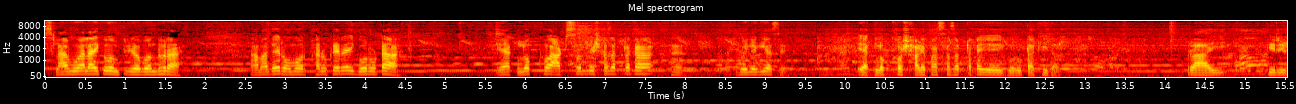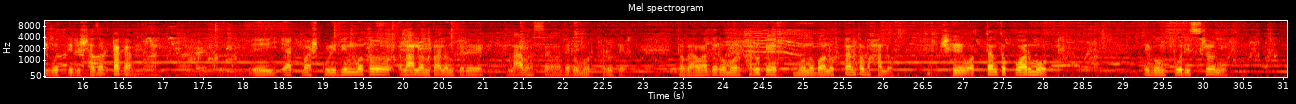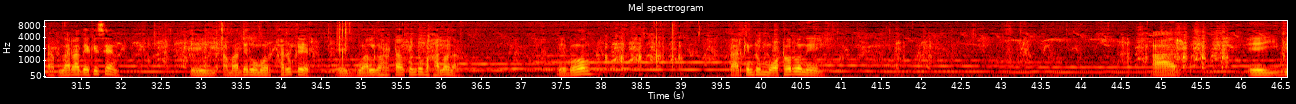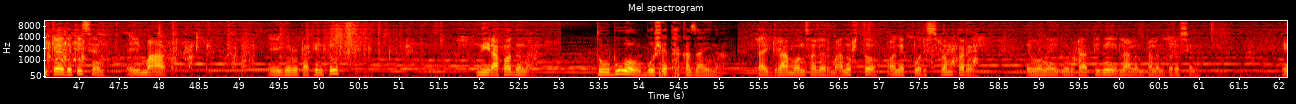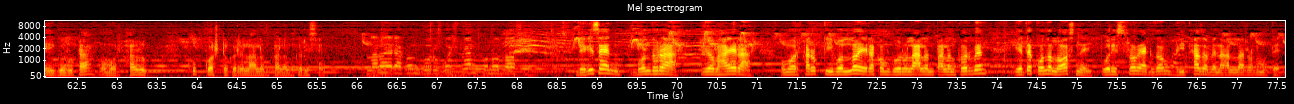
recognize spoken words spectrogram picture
আসসালামু আলাইকুম, প্রিয় বন্ধুরা। আমাদের ওমর ফারুকের এই গরুটা এক লক্ষ আটচল্লিশ হাজার টাকা হ্যাঁ বইলে গিয়েছে। এক লক্ষ সাড়ে পাঁচ হাজার টাকায় এই গরুটা কিনা। প্রায় তিরিশ বত্রিশ হাজার টাকা। এই এক মাস কুড়ি দিন মতো লালন পালন করে লাভ হচ্ছে আমাদের ওমর ফারুকের। তবে আমাদের ওমর ফারুকের মনোবল অত্যন্ত ভালো। সে অত্যন্ত কর্মঠ। এবং পরিশ্রমী। আপনারা দেখেছেন, এই আমাদের ওমর ফারুকের এই গোয়াল ঘরটাও কিন্তু ভালো না। এবং তার কিন্তু মোটরও নেই। আর এই দিকে দেখেছেন, এই মাঠ, এই গরুটা কিন্তু নিরাপদ না। তবুও বসে থাকা যায় না। তাই গ্রাম অঞ্চলের মানুষ তো অনেক পরিশ্রম করেন। এবং এই গরুটা তিনি লালন পালন করেছেন। এই গরুটা ওমর ফারুক খুব কষ্ট করে লালন পালন করেছেন। আপনারা এরকম গরু পুষবেন কোনো লস নেই। দেখেছেন? বন্ধুরা প্রিয় ভাইয়েরা ওমর ফারুক কি বলল? এরকম গরু লালন পালন করবেন এতে কোনো লস নেই। পরিশ্রম একদম বৃথা যাবে না আল্লাহর রহমতে।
